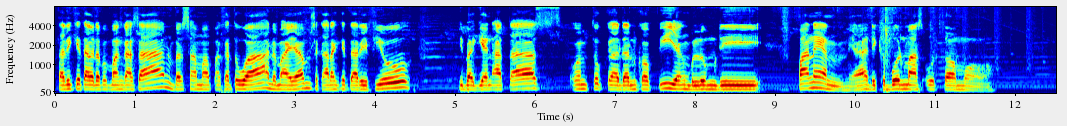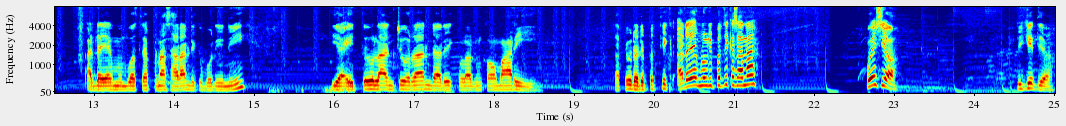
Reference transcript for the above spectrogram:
tadi kita udah pemangkasan bersama Pak Ketua Adem Ayam. Sekarang kita review di bagian atas untuk keadaan kopi yang belum dipanen ya di kebun Mas Utomo. Ada yang membuat saya penasaran di kebun ini, yaitu lancuran dari kelon komari. Tapi udah dipetik. Ada yang belum dipetik ke sana? Wes ya? Dikit ya.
